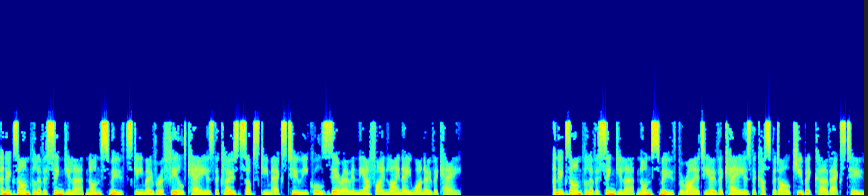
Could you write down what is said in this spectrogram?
An example of a singular non-smooth scheme over a field K is the closed subscheme X2 equals 0 in the affine line A1 over K. An example of a singular non-smooth variety over K is the cuspidal cubic curve X2.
